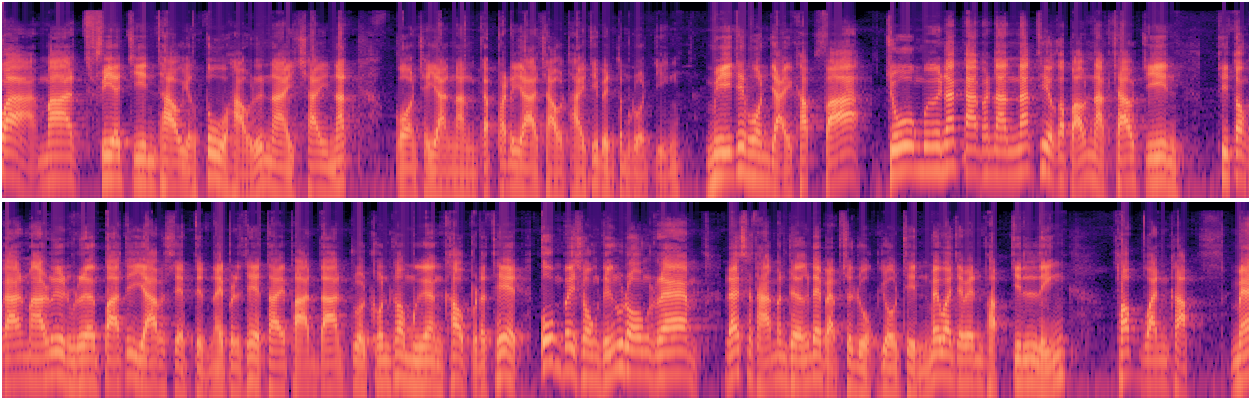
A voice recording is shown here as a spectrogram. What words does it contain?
ว่ามาเฟียจีนเทาอย่างตู้เห่าหรือนายชัยนัทกรชยานันกับภรรยาชาวไทยที่เป็นตำรวจหญิง มีอิทธิพลใหญ่ครับฟ้า จูงมือนักการพนันนักเที่ยวกระเป๋าหนักชาวจีน ที่ต้องการมารื่นเริงปาร์ตี้ยาเสพติดในประเทศไทยผ่านด่านตรวจคนเข้าเมืองเข้าประเทศ อุ้มไปส่งถึงโรงแรม และสถานบันเทิงได้แบบสะดวกโยทิน ไม่ว่าจะเป็นผับจินหลิงท็อปวันคลับ แม้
